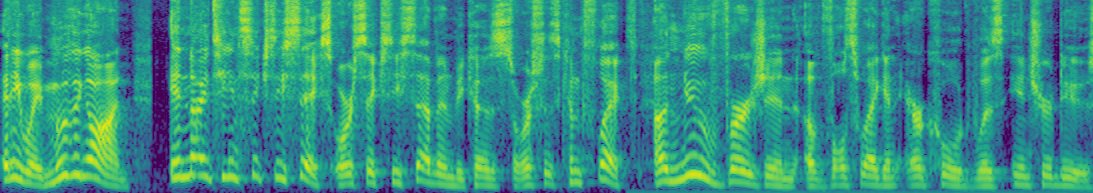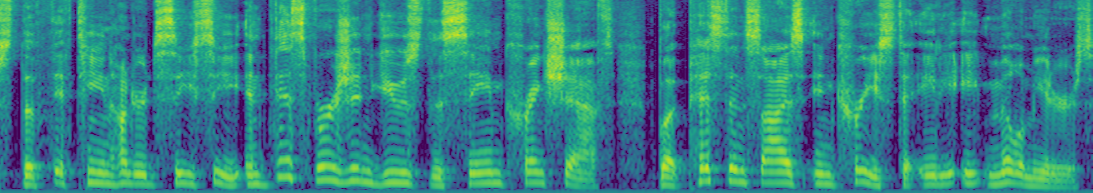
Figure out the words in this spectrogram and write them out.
Anyway, moving on. In 1966 or 67, because sources conflict, a new version of Volkswagen air-cooled was introduced, the 1500cc, and this version used the same crankshaft, but piston size increased to 88 millimeters.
